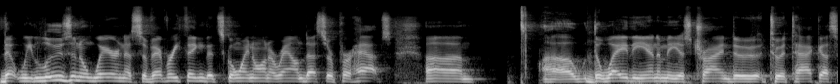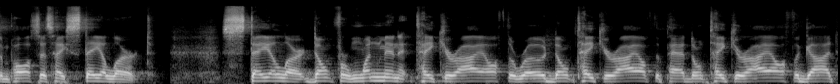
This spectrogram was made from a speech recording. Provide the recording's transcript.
that we lose an awareness of everything that's going on around us, or perhaps. Um, uh, the way the enemy is trying to, to attack us. And Paul says, hey, stay alert. Stay alert. Don't for one minute take your eye off the road. Don't take your eye off the pad. Don't take your eye off of God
